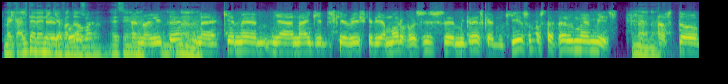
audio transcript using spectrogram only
Με καλύτερη ενοικία, ε, φαντάζομαι. μπορούμε- Έτσι, ναι. Εννοείται, Ναι, ναι. ναι, και με μια ανάγκη επισκευής και διαμόρφωσης σε μικρές κατοικίες όπως τα θέλουμε εμείς. Ναι, ναι. Αυτό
